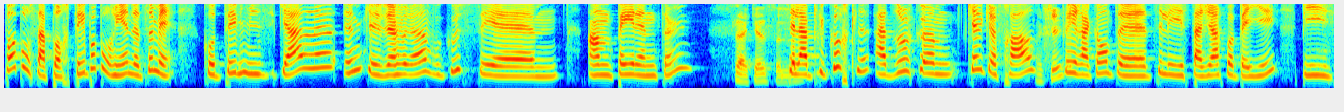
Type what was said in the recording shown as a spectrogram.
pas pour sa portée, pas pour rien de ça, mais côté musical, là, une que j'aime vraiment beaucoup, c'est euh, Unpaid Intern. C'est laquelle, celle-là? C'est la plus courte, là. Elle dure comme quelques phrases. Puis il raconte, euh, tu sais, les stagiaires pas payés. Puis il,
